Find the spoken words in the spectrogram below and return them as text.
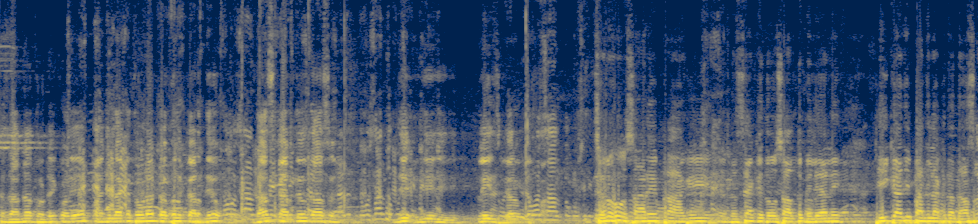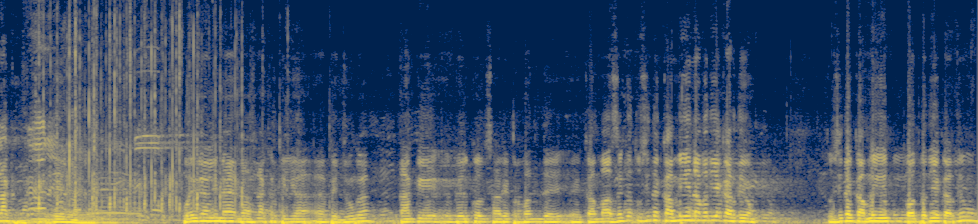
ਖਜ਼ਾਨਾ ਤੁਹਾਡੇ ਕੋਲੇ ਆ। 5 ਲੱਖ ਥੋੜਾ ਡਬਲ ਕਰ ਦਿਓ। 10 ਕਰ ਦਿਓ 10 ਜੀ ਜੀ ਜੀ ਪਲੀਜ਼ ਕਰੋ ਕਿਰਪਾ। ਚਲੋ ਸਾਰੇ ਭਰਾ ਗਏ ਦੱਸਿਆ ਕਿ 2 ਸਾਲ ਤੋਂ ਮਿਲਿਆ ਨੇ ਠੀਕ ਆ ਜੀ 5 ਲੱਖ ਦਾ 10 ਲੱਖ। ਦੇ ਕੋਈ ਗੱਲ ਨਹੀਂ ਮੈਂ 10 ਲੱਖ ਰੁਪਈਆ ਅ, ਭੇਜੂੰਗਾ ਤਾਂ ਕਿ ਬਿਲਕੁਲ ਸਾਰੇ ਪ੍ਰਬੰਧ ਦੇ ਅ, ਕੰਮ ਆ ਸਕੇ ਤੁਸੀਂ ਤਾਂ ਕੰਮ ਹੀ ਇੰਨਾ ਵਧੀਆ ਕਰਦੇ ਹੋ ਤੁਸੀਂ ਤਾਂ ਕੰਮ ਹੀ ਬਹੁਤ ਵਧੀਆ ਕਰਦੇ ਹੋ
